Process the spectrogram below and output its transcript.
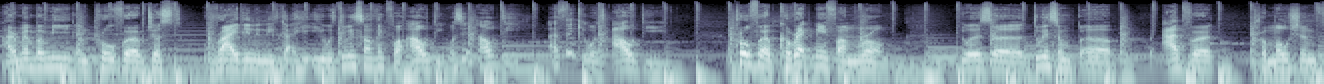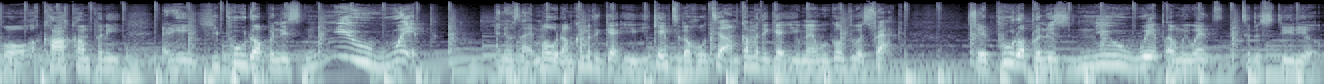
I remember me and Proverb just riding in his car. He, he was doing something for Audi. Was it Audi? I think it was Audi. Proverb, correct me if I'm wrong. He was uh, doing some uh, advert promotion for a car company, and he he pulled up in this new whip, and he was like, "Mode, I'm coming to get you." He came to the hotel. I'm coming to get you, man. We'll go do a track. So he pulled up in this new whip, and we went to the studio.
